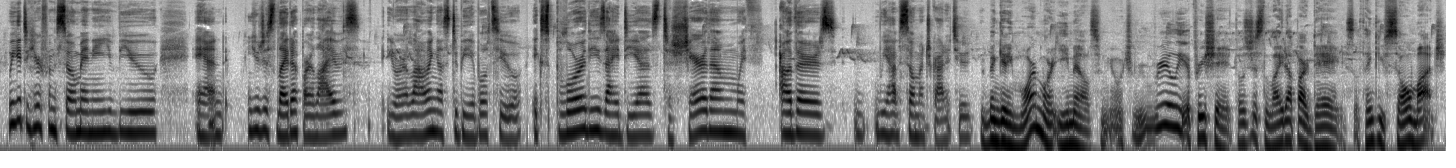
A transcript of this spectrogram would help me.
we get to hear from so many of you, and you just light up our lives. You're allowing us to be able to explore these ideas, to share them with others, we have so much gratitude. We've been getting more and more emails from you, which we really appreciate. Those just light up our day. So thank you so much.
